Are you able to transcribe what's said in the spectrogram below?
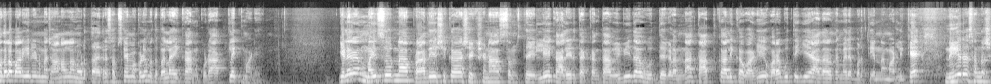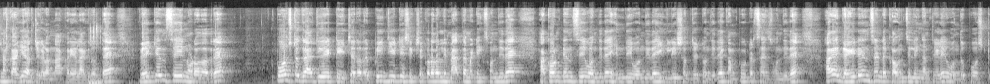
ಮೊದಲ ಬಾರಿಗೆ ನೀವು ನಮ್ಮ ಚಾನಲ್ನ ನೋಡ್ತಾ ಇದ್ದರೆ ಸಬ್ಸ್ಕ್ರೈಬ್ ಮಾಡ್ಕೊಳ್ಳಿ ಮತ್ತು ಬೆಲ್ ಐಕಾನ್ ಕೂಡ ಕ್ಲಿಕ್ ಮಾಡಿ. ಗೆಳೆಯರೆ, ಮೈಸೂರಿನ ಪ್ರಾದೇಶಿಕ ಶಿಕ್ಷಣ ಸಂಸ್ಥೆಯಲ್ಲಿ ಖಾಲಿರ್ತಕ್ಕಂಥ ವಿವಿಧ ಹುದ್ದೆಗಳನ್ನು ತಾತ್ಕಾಲಿಕವಾಗಿ ಹೊರಗುತ್ತಿಗೆ ಆಧಾರದ ಮೇಲೆ ಭರ್ತಿಯನ್ನು ಮಾಡಲಿಕ್ಕೆ ನೇರ ಸಂದರ್ಶನಕ್ಕಾಗಿ ಅರ್ಜಿಗಳನ್ನು ಕರೆಯಲಾಗಿರುತ್ತೆ. ವೇಕೆನ್ಸಿ ನೋಡೋದಾದರೆ ಪೋಸ್ಟ್ ಗ್ರಾಜ್ಯುಯೇಟ್ ಟೀಚರ್ ಅಂದರೆ ಪಿ ಜಿ ಟಿ ಶಿಕ್ಷಕರು, ಅದರಲ್ಲಿ ಮ್ಯಾಥಮೆಟಿಕ್ಸ್ ಹೊಂದಿದೆ ಅಕೌಂಟೆನ್ಸಿ ಹೊಂದಿದೆ ಹಿಂದಿ ಹೊಂದಿದೆ ಇಂಗ್ಲೀಷ್ ಸಬ್ಜೆಕ್ಟ್ ಹೊಂದಿದೆ ಕಂಪ್ಯೂಟರ್ ಸೈನ್ಸ್ ಹೊಂದಿದೆ. ಹಾಗೆ ಗೈಡೆನ್ಸ್ ಆ್ಯಂಡ್ ಕೌನ್ಸಿಲಿಂಗ್ ಅಂತೇಳಿ ಒಂದು ಪೋಸ್ಟ್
